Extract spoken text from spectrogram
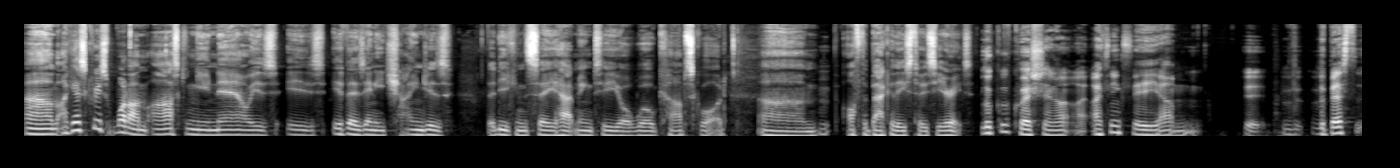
Um, I guess, Chris, what I'm asking you now is is if there's any changes that you can see happening to your World Cup squad um, off the back of these two series. Look, good question. I, I think the um, uh, the, best uh,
